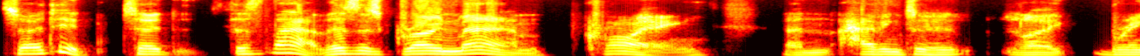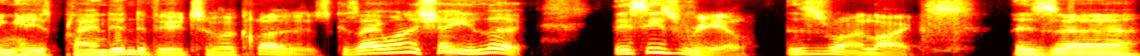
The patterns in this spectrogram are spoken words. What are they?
So I did. So there's that. There's this grown man crying and having to like bring his planned interview to a close because I want to show you. Look, this is real. This is what I like. There's uh,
